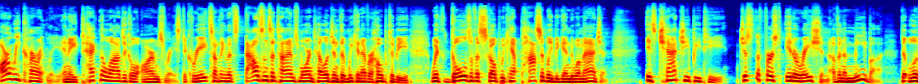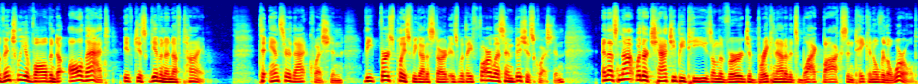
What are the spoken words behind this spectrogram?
Are we currently in a technological arms race to create something that's thousands of times more intelligent than we can ever hope to be, with goals of a scope we can't possibly begin to imagine? Is ChatGPT just the first iteration of an amoeba that will eventually evolve into all that if just given enough time? To answer that question, the first place we got to start is with a far less ambitious question and that's not whether ChatGPT is on the verge of breaking out of its black box and taking over the world,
